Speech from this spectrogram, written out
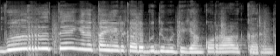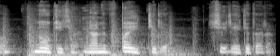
വെറുതെ ഇങ്ങനെ തയ്യൽക്കാരെ ബുദ്ധിമുട്ടിക്കാൻ കുറെ ആൾക്കാരുണ്ടോ? നോക്കിക്കോ ഞാനിത് തയ്ക്കില്ല. ശരിയാക്കി തരാം.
